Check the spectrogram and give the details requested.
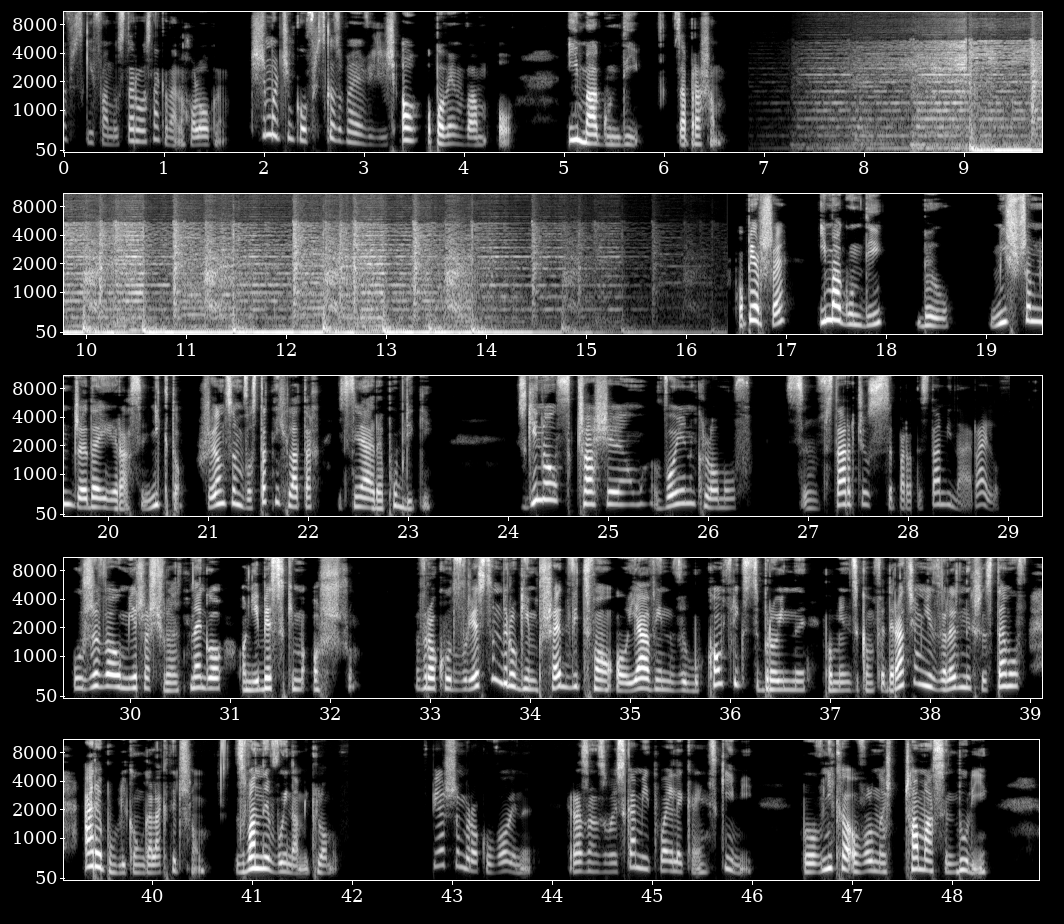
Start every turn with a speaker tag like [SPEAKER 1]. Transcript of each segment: [SPEAKER 1] Witam wszystkich fanów Star Wars na kanale Hologram. W dzisiejszym odcinku wszystko co powinien wiedzieć o, opowiem wam o Imagundi. Zapraszam. Po pierwsze, Imagundi był mistrzem Jedi rasy Nikto, żyjącym w ostatnich latach istnienia Republiki. Zginął w czasie wojen klonów w starciu z separatystami na Ryloth. Używał miecza sztyletnego o niebieskim ostrzu. W roku 22 przed bitwą o Jawin wybuchł konflikt zbrojny pomiędzy Konfederacją Niezależnych Systemów a Republiką Galaktyczną, zwany Wojnami Klonów. W pierwszym roku wojny, razem z wojskami twilekańskimi, bojownika o wolność Chama Synduli,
